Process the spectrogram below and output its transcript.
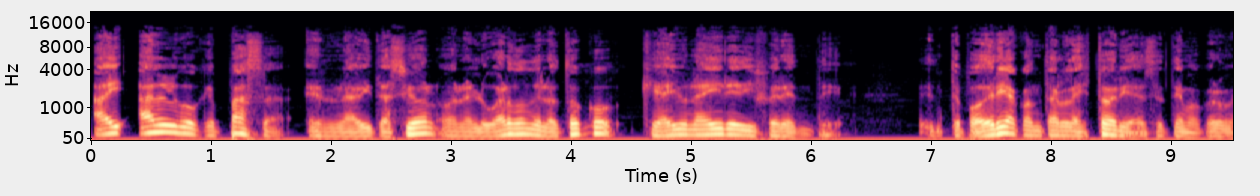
hay algo que pasa en la habitación o en el lugar donde lo toco que hay un aire diferente. Te podría contar la historia de ese tema, pero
